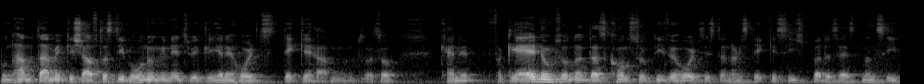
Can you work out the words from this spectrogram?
und haben damit geschafft, dass die Wohnungen jetzt wirklich eine Holzdecke haben. Und also keine Verkleidung, sondern das konstruktive Holz ist dann als Decke sichtbar. Das heißt, man sieht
